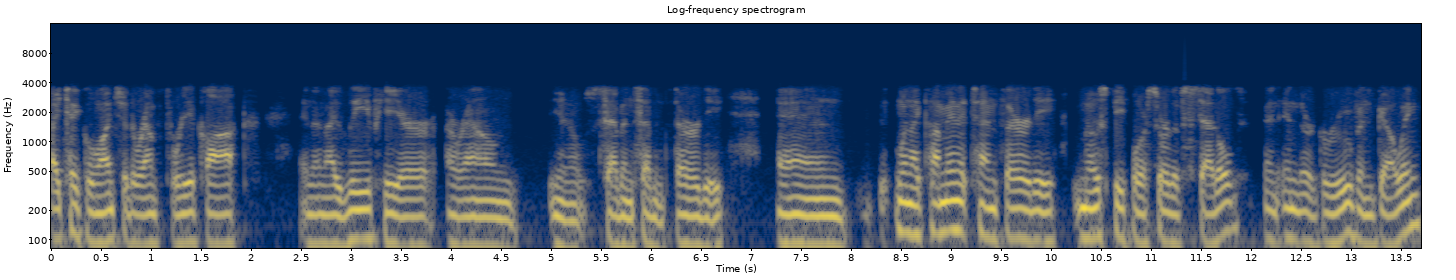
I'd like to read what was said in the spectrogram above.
I take lunch at around three o'clock, and then I leave here around you know seven seven thirty. And when I come in at ten thirty, most people are sort of settled and in their groove and going.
